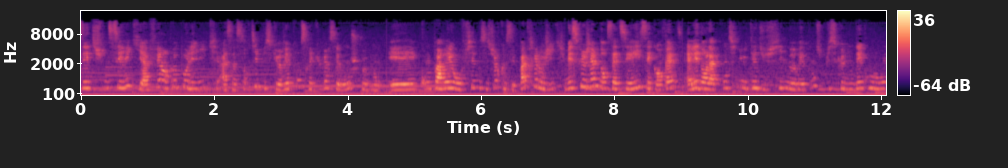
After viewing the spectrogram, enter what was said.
c'est une série qui a fait un peu polémique à sa sortie puisque Réponse récupère ses longs cheveux blonds. Et comparé au film c'est sûr que c'est pas très logique. Mais ce que j'aime dans cette série c'est qu'en fait elle est dans la continuité du film Réponse puisque nous découvrons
